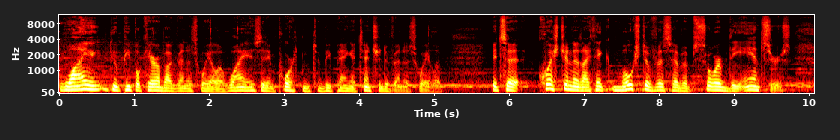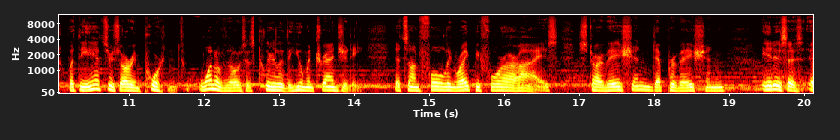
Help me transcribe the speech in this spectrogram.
Why do people care about Venezuela? Why is it important to be paying attention to Venezuela? It's a question that I think most of us have absorbed the answers, but the answers are important. One of those is clearly the human tragedy that's unfolding right before our eyes starvation, deprivation. It is a,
